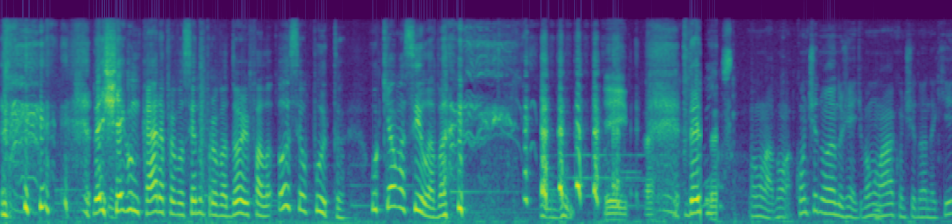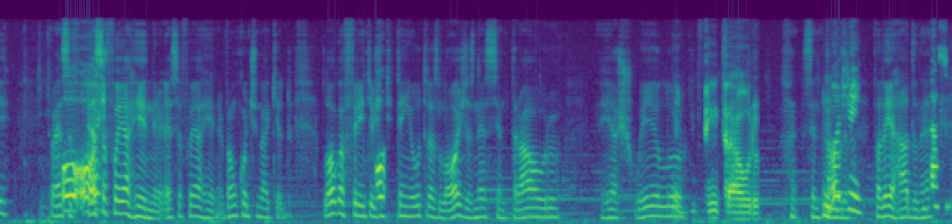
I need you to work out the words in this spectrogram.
daí chega um cara pra você no provador e fala, ô seu puto, o que é uma sílaba? Eita. Daí- Vamos lá, vamos lá. Continuando, gente. Vamos lá, continuando aqui. Então, essa, Ô, ô, essa foi a Renner. Essa foi a Renner. Vamos continuar aqui. Logo à frente a gente tem outras lojas, né? Centrauro, Riachuelo. Tem trauro. Ô, Centauro. Falei errado, né? tá assi-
